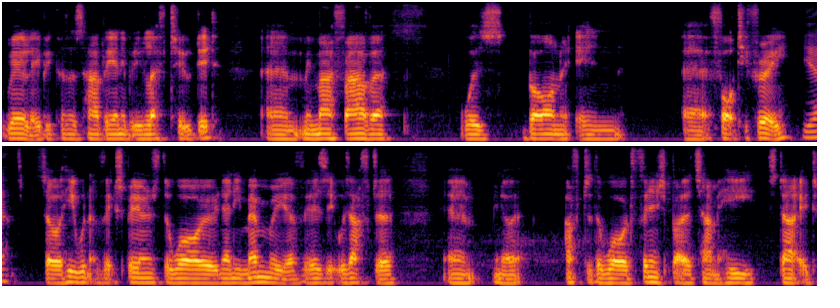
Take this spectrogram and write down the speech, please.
really because there's hardly anybody left who did. Um, I mean my father was born in uh, 43 Yeah. So he wouldn't have experienced the war in any memory of his it was after um, you know after the war had finished by the time he started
